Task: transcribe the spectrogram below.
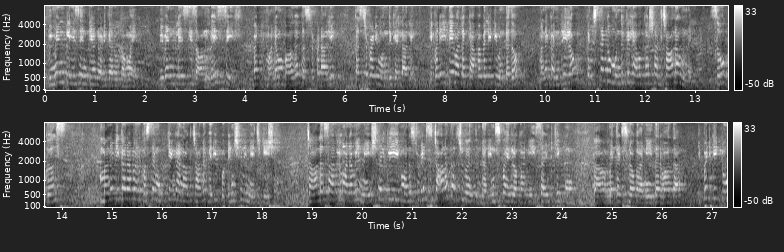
విమెన్ ప్లేస్ ఏంటి అని అడిగారు ఒక అమ్మాయి. Women place is always safe. But మనం బాగా కష్టపడాలి కష్టపడి ముందుకెళ్ళాలి. ఎవరైతే వాళ్ళ క్యాపబిలిటీ ఉంటుందో మన కంట్రీలో ఖచ్చితంగా ముందుకెళ్ళే అవకాశాలు చాలా ఉన్నాయి. సో గర్ల్స్ మన వికారాబాద్కి వస్తే ముఖ్యంగా నాకు చాలా వెరీ పొటెన్షియల్ ఇన్ ఎడ్యుకేషన్ చాలాసార్లు మనం ఈ నేషనల్కి మన స్టూడెంట్స్ చాలా తరచుగా వెళ్తుంటారు. ఇన్స్పైర్లో కానీ సైంటిఫిక్ మెథడ్స్లో uh, కానీ తర్వాత ఇప్పటికీ టూ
